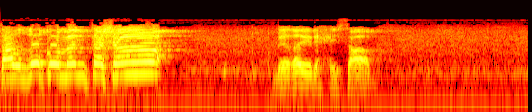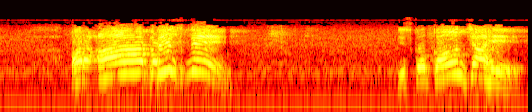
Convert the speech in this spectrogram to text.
طرزوں کو منتشا بغیر حساب۔ اور آپ رزق دیں۔ جس کو کون چاہے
